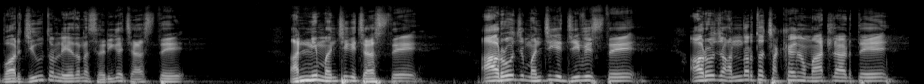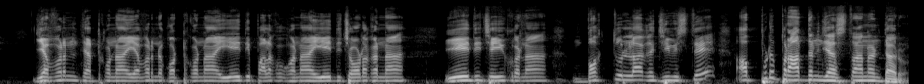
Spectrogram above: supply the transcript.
వారి జీవితంలో ఏదైనా సరిగా చేస్తే అన్నీ మంచిగా చేస్తే ఆ రోజు మంచిగా జీవిస్తే ఆ రోజు అందరితో చక్కగా మాట్లాడితే ఎవరిని తిట్టకున్నా ఎవరిని కొట్టకున్నా ఏది పలకకున్నా ఏది చూడకున్నా ఏది చేయకున్నా భక్తుల్లాగా జీవిస్తే అప్పుడు ప్రార్థన చేస్తానంటారు.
